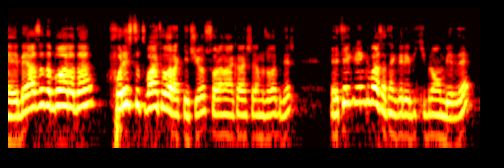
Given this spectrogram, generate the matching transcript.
Ee, beyazda da bu arada Forested White olarak geçiyor. Soran arkadaşlarımız olabilir. Ee, tek rengi var zaten Grip 2011'de.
